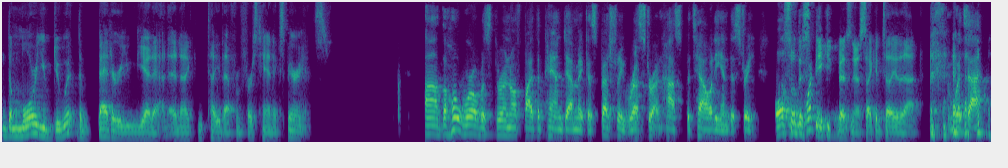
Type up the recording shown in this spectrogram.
the more you do it, the better you get at it. And I can tell you that from firsthand experience. Uh, the whole world was thrown off by the pandemic, especially restaurant and hospitality industry. Also, the what speaking business. I can tell you that. What's that?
